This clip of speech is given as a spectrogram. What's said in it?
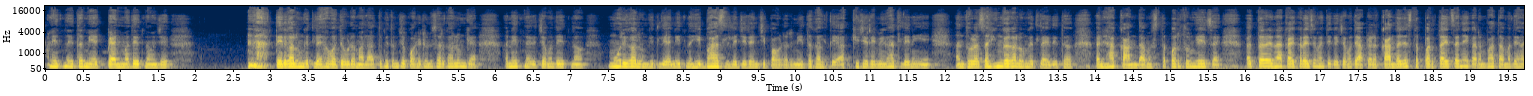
आणि इथनं इथं मी एक पॅनमध्ये येत ना म्हणजे तेल घालून घेतलं आहे हवं तेवढं मला. तुम्ही तुमच्या क्वांटिटीनुसार घालून घ्या. आणि इथनं त्याच्यामध्ये इथनं मोहरी घालून घेतली आणि इथनं ही भाजलेली जिऱ्यांची पावडर मी इथं घालते. अख्खी जिरे मी घातले नाही आहे आणि थोडासा हिंग घालून घेतला आहे तिथं आणि हा कांदा मस्त परतून घ्यायचा आहे. तर ना काय करायचं माहिती आहे का? याच्यामध्ये आपल्याला कांदा जास्त परतायचा नाही कारण भातामध्ये हा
